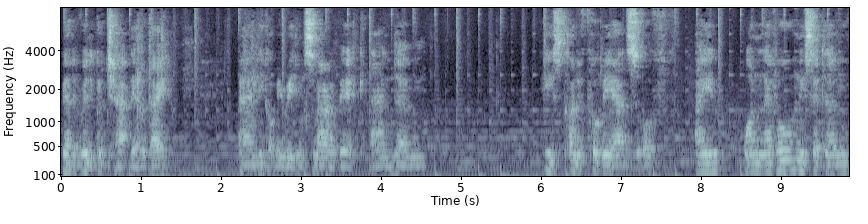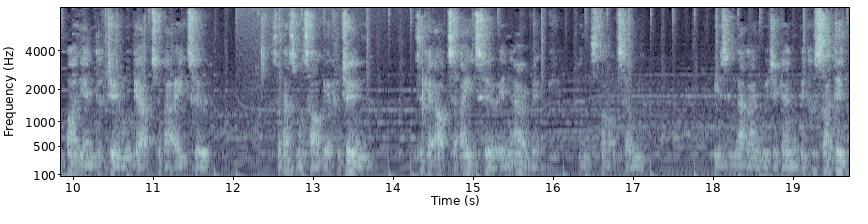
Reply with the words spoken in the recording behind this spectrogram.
we had a really good chat the other day, and he got me reading some Arabic, and um, he's kind of put me at sort of A1 level, and he said um, by the end of June we'll get up to about A2. So that's my target for June, to get up to A2 in Arabic and start um, using that language again because I did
